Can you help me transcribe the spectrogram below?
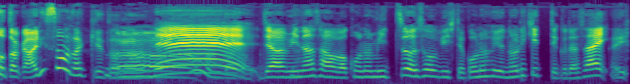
度とかありそうだけどうんなねえ。じゃあ皆さんはこの3つを装備してこの冬乗り切ってください。はい。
